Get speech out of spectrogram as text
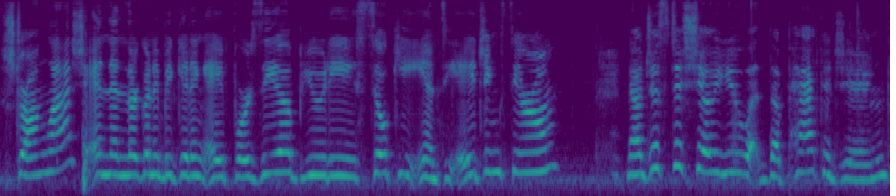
Strong Lash and then they're going to be getting a Forzea Beauty Silky Anti-Aging Serum. Now just to show you the packaging,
